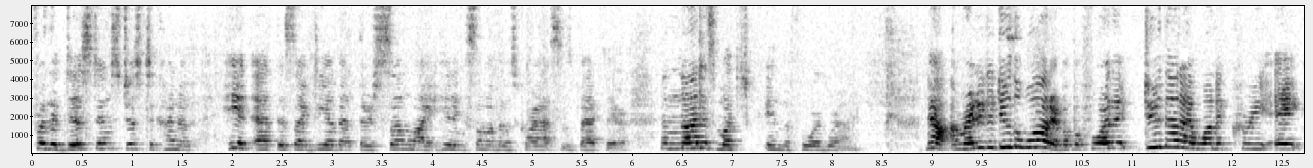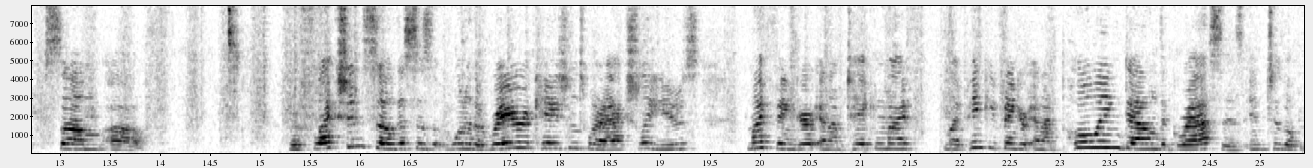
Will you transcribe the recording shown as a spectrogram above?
for the distance just to kind of hit at this idea that there's sunlight hitting some of those grasses back there and not as much in the foreground. Now I'm ready to do the water but before I do that I want to create some uh, reflection so this is one of the rare occasions where I actually use my finger and I'm taking my my pinky finger and I'm pulling down the grasses into the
